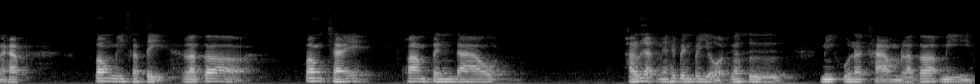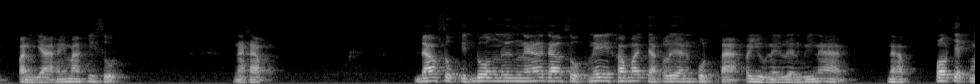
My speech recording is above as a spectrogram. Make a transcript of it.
นะครับ ต้องมีสติแล้วก็ ต้องใช้ความเป็นดาวพฤหัสเนี่ยให้เป็นประโยชน์ก็คือ มีคุณธรรม แล้วก็มีปัญญาให้มากที่สุดนะครับ ดาวศุกร์อีกดวงหนึ่งนะ ดาวศุกร์นี่เขามาจากเรือนปุตตะไปอยู่ในเรือนวินาศนะครับ โปรเจกต์ใ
